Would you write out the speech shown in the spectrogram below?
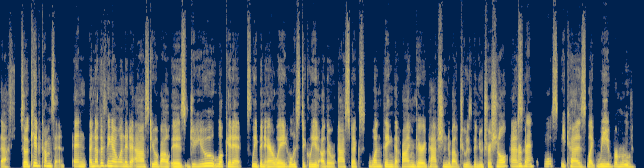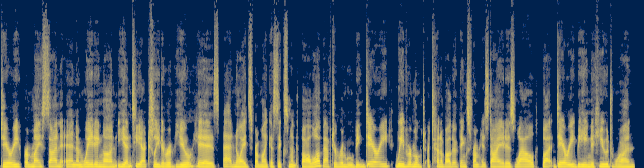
that. So a kid comes in. And another thing I wanted to ask you about is do you look at it sleep and airway holistically and other aspects? One thing that I'm very passionate about too is the nutritional aspect mm-hmm. because like we removed dairy from my son and I'm waiting on ENT actually to review his adenoids from like a six month follow up after removing dairy. We've removed a ton of other things from his diet as well, but dairy being a huge one.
